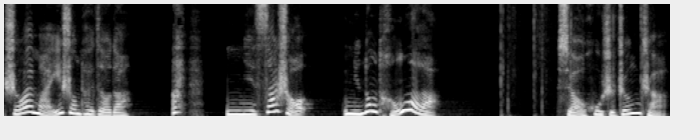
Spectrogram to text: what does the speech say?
省外马医生推走的。你撒手！你弄疼我了。小护士挣扎。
